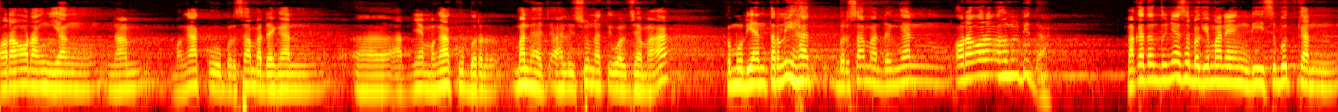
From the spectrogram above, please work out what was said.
orang-orang yang mengaku bersama dengan uh, artinya mengaku bermanhaj ahli sunnati wal jamaah kemudian terlihat bersama dengan orang-orang ahlul bid'ah maka tentunya sebagaimana yang disebutkan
